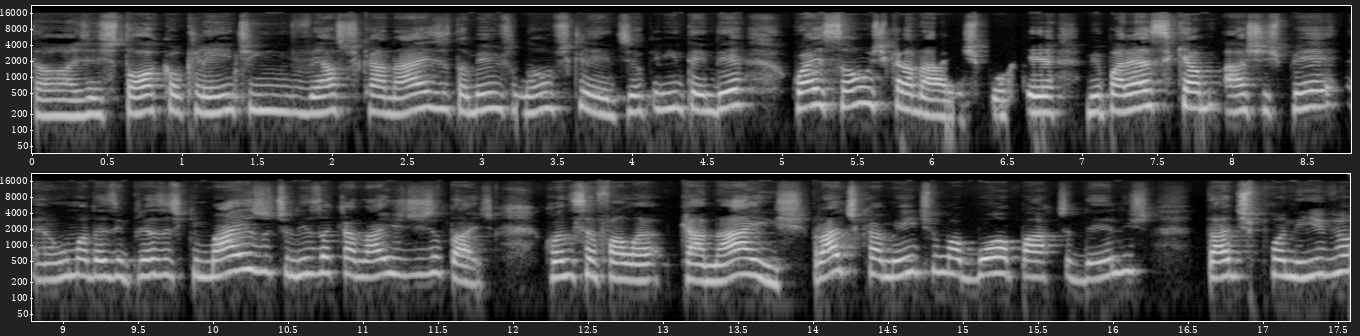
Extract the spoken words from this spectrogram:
Então, a gente toca o cliente em diversos canais e também os novos clientes. Eu queria entender quais são os canais, porque me parece que a, XP é uma das empresas que mais utiliza canais digitais. Quando você fala canais, praticamente uma boa parte deles está disponível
